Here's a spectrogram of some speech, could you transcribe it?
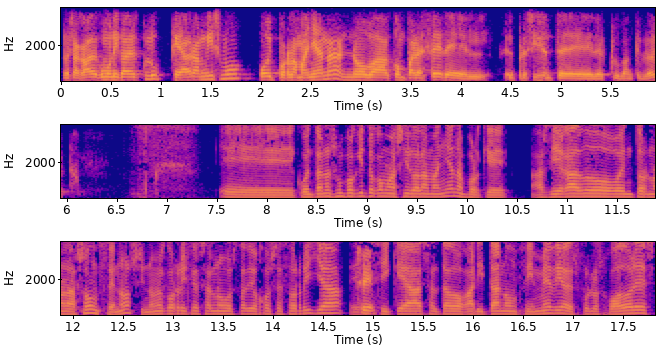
nos acaba de comunicar el club que ahora mismo, hoy por la mañana, no va a comparecer el, el presidente del club Anquiloeta. Eh, cuéntanos un poquito cómo ha sido la mañana, porque has llegado en torno a las 11, ¿no? Si no me corriges al nuevo estadio José Zorrilla, eh, sí. que ha saltado Garitán once y media, después los jugadores,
